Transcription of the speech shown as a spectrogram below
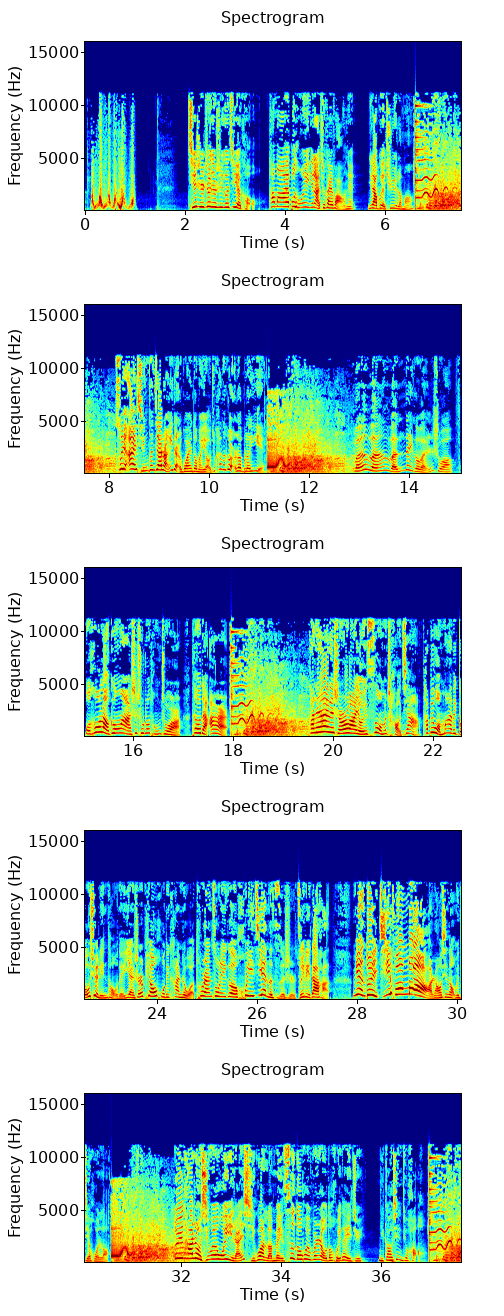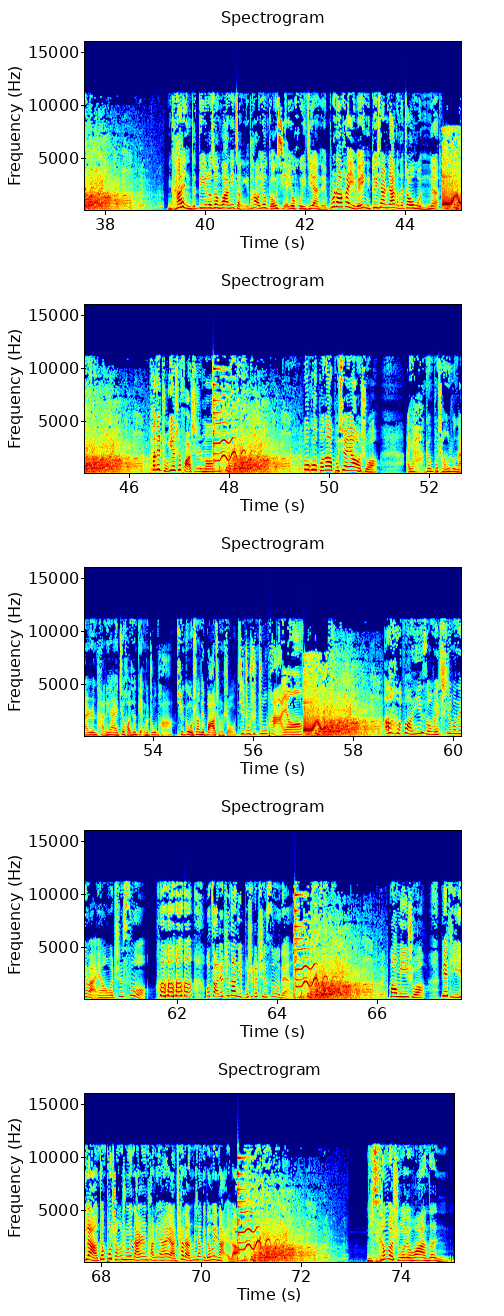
其实这就是一个借口，他妈还不同意你俩去开房呢，你俩不也去了吗？”所以爱情跟家长一点关系都没有，就看他个儿乐不乐意。文文文那个文说：“我和我老公啊是初中同桌，他有点二。谈恋爱的时候吧，有一次我们吵架，他被我骂的狗血淋头的，眼神飘忽的看着我，突然做了一个挥剑的姿势，嘴里大喊：‘面对疾风吧！’然后现在我们结婚了。对于他这种行为，我已然习惯了，每次都会温柔的回他一句。”你高兴就好。你看你这提了算卦，你整一套又狗血又挥剑的，不知道还以为你对象家搁那招魂呢。他的主业是法师吗？不哭不闹不炫耀，说：“哎呀，跟不成熟男人谈恋爱就好像点个猪扒去给我上的八成熟，记住是猪扒呀。”啊，不好意思，我没吃过那玩意儿，我吃素。我早就知道你不是个吃素的。猫咪说：“别提了，跟不成熟的男人谈恋爱呀，差点没想给他喂奶了。”你这么说的话，那你，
